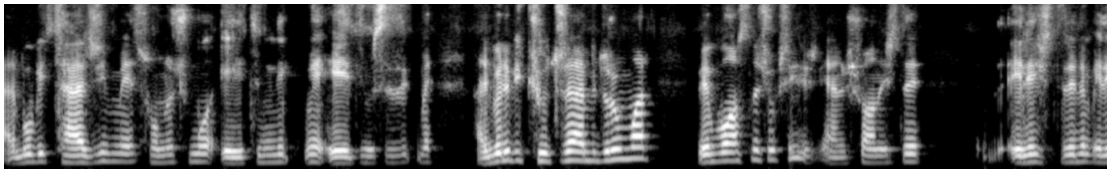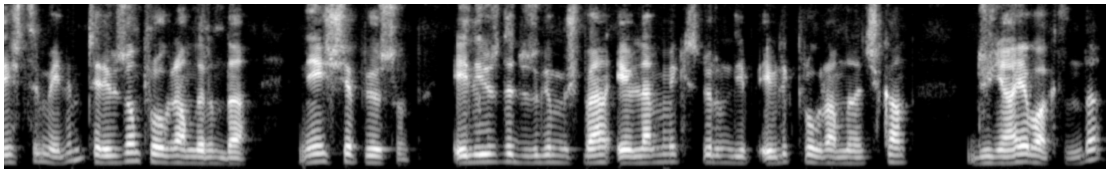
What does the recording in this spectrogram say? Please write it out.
Yani bu bir tercih mi, sonuç mu, eğitimlik mi, eğitimsizlik mi? Hani böyle bir kültürel bir durum var ve bu aslında çok şey yani şu an işte eleştirelim eleştirmeyelim televizyon programlarında ne iş yapıyorsun? Eli yüzde düzgünmüş ben evlenmek istiyorum deyip evlilik programlarına çıkan dünyaya baktığında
